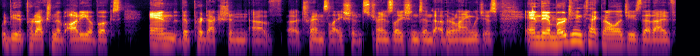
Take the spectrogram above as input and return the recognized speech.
would be the production of audiobooks and the production of uh, translations, translations into other languages, and the emerging technologies that I've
